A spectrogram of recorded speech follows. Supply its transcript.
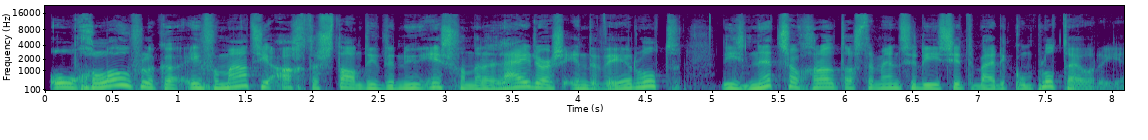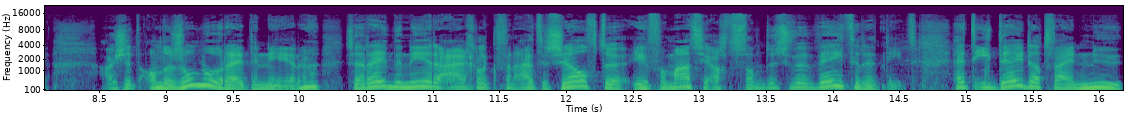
ongelofelijke informatieachterstand die er nu is van de leiders in de wereld, die is net zo groot als de mensen die zitten bij de complottheorieën. Als je het andersom wil redeneren, ze redeneren eigenlijk vanuit dezelfde informatieachterstand, dus we weten het niet. Het idee dat wij nu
